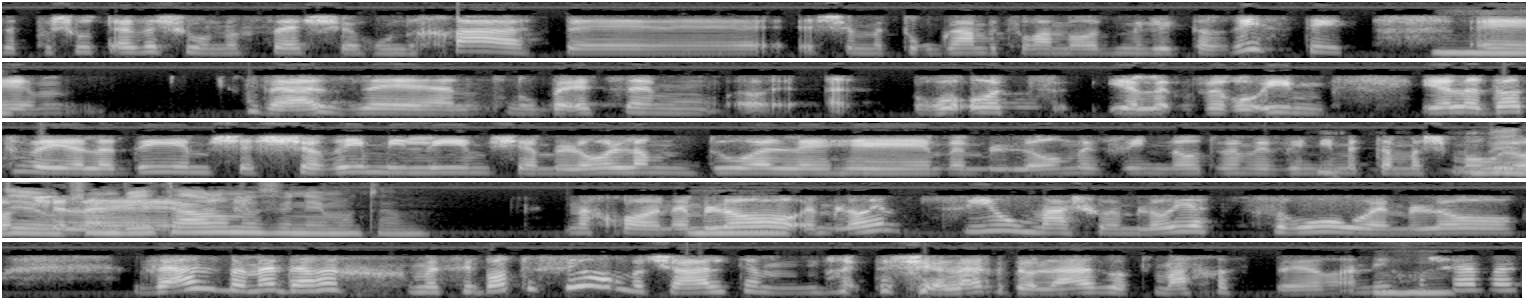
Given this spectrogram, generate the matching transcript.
זה פשוט איזשהו נושא שהונחת, uh, שמתורגם בצורה מאוד מיליטריסטית. מהמם. אה, ואז אה, אנחנו בעצם אה, רואות יל... ורואים ילדות וילדים ששרים מילים שהם לא למדו עליהם, הם לא מבינות ומבינים את המשמעויות בדיוק, שלהם. שהם בעיקר לא מבינים אותם. נכון, הם Mhm. לא, הם לא המציאו משהו, הם לא יצרו, הם לא... ואז באמת דרך מסיבות הסיום, ושאלתם את השאלה הגדולה הזאת, מה חסר, אני Mhm. חושבת,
